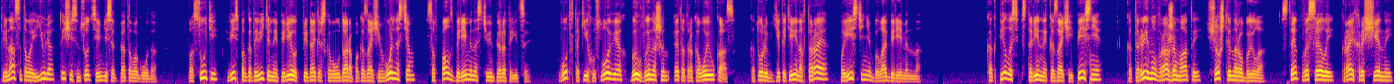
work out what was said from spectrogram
13 июля 1775 года. По сути, весь подготовительный период предательского удара по казачьим вольностям совпал с беременностью императрицы. Вот в таких условиях был выношен этот роковой указ, которым Екатерина II поистине была беременна. Как пелось в старинной казачій песне «Катерино, вража мати, що ж ти наробила? Степ веселий, край хрещений,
